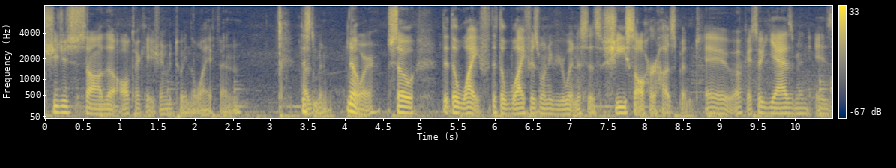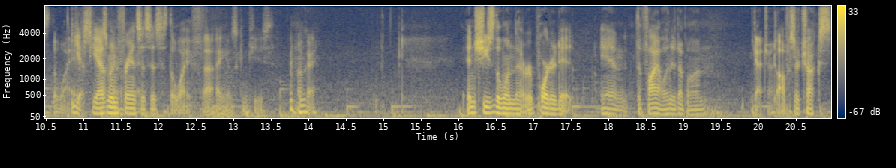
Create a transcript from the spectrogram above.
She just saw the altercation between the wife and This- husband. No. Or, So that the wife, that the wife is one of your witnesses. She saw her husband. oh, okay. So Yasmin is the wife. Yes, Yasmin Okay, Francis okay. is the wife, Uh, I was confused. Mhm. Okay. and she's the one that reported it, and the file ended up on Gotcha. Officer Chuck's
